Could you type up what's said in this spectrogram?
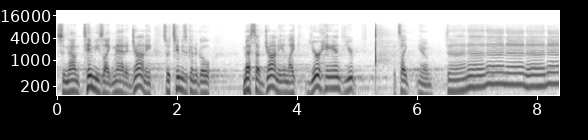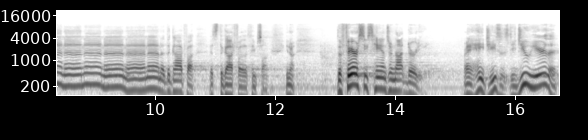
So now Timmy's like mad at Johnny, so Timmy's going to go mess up Johnny, and like your hand, your it's like, you know, the Godfather. It's the Godfather theme song. You know, the Pharisees' hands are not dirty. Right? Hey, Jesus, did you hear that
